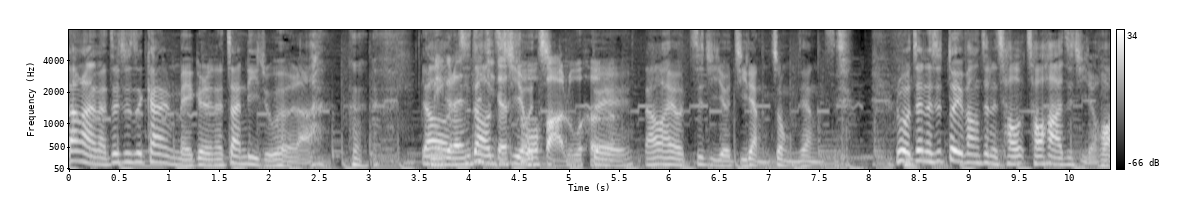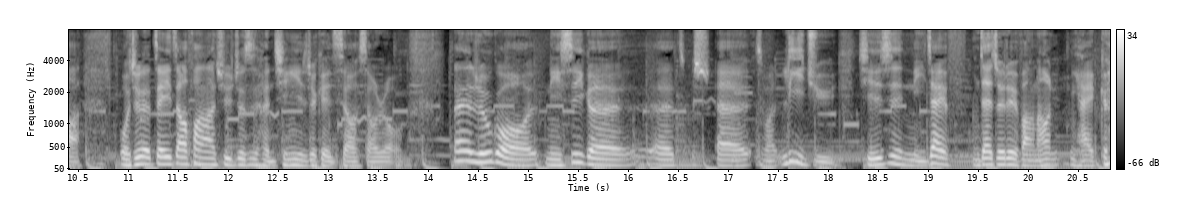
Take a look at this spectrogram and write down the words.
当然了，这就是看每个人的战力如何啦。要知道自己的说法如何？对，然后还有自己有几两重这样子。如果真的是对方真的超超哈自己的话，我觉得这一招放下去就是很轻易的就可以吃到烧肉。但是如果你是一个呃呃什么力举，其实是你在你在追对方，然后你还跟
